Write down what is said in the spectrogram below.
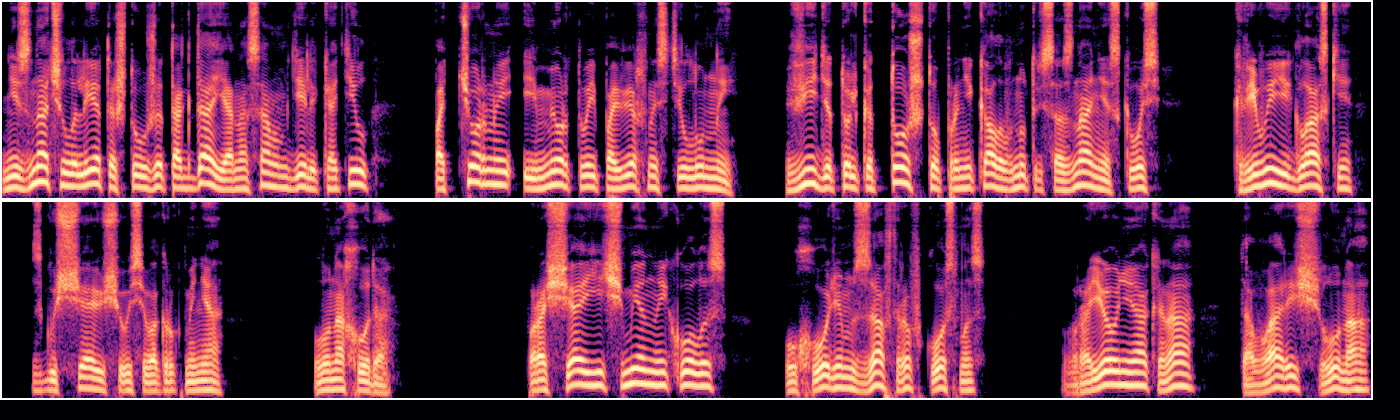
не значило ли это, что уже тогда я на самом деле катил под черной и мертвой поверхности Луны, видя только то, что проникало внутрь сознания сквозь кривые глазки сгущающегося вокруг меня лунохода. Прощай, ячменный колос, уходим завтра в космос. В районе окна товарищ луна,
